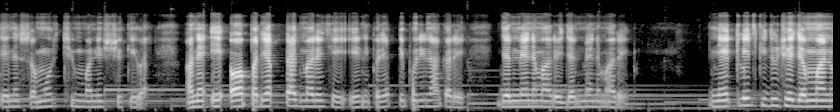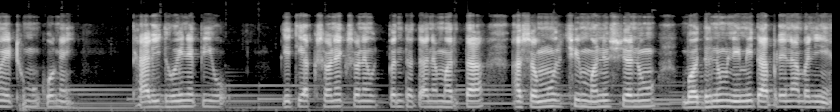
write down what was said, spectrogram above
તેને સમૂર્થી મનુષ્ય કહેવાય. અને એ અપર્યાપ્તા જ મરે છે, એની પર્યાપ્તિ પૂરી ના કરે, જન્મે ને મરે, જન્મે ને મરે. ને એટલે જ કીધું છે, જમવાનું એઠું મૂકો નહીં. થાળી ધોઈને પીવો જેથી આ ક્ષણે ક્ષણે ઉત્પન્ન થતા અને મરતા આ સમૂર્થી મનુષ્યનું વધનું નિમિત્ત આપણે ના બનીએ.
